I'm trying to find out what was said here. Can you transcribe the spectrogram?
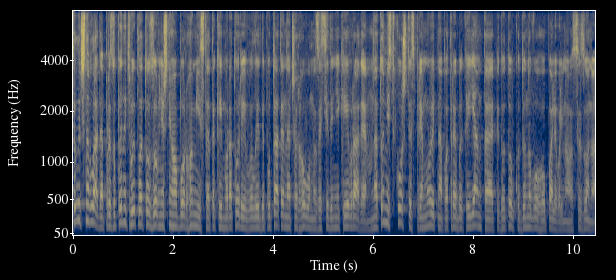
Столична влада призупинить виплату зовнішнього боргу міста. Такий мораторій ввели депутати на черговому засіданні Київради. Натомість кошти спрямують на потреби киян та підготовку до нового опалювального сезону.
